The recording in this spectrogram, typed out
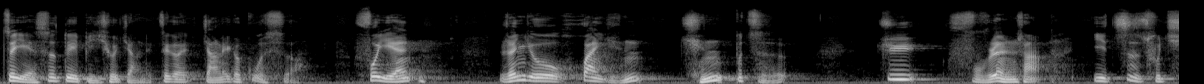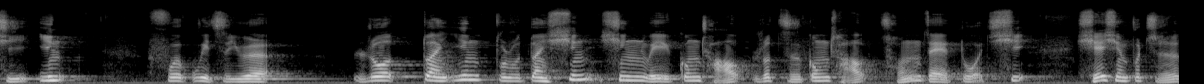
这也是对比丘讲的。这个讲了一个故事啊。佛言：人有幻影，情不止，居妇人上，以自出其阴。佛谓之曰：若断阴，不如断心。心为公巢，若止公巢，从在多气。邪心不止，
